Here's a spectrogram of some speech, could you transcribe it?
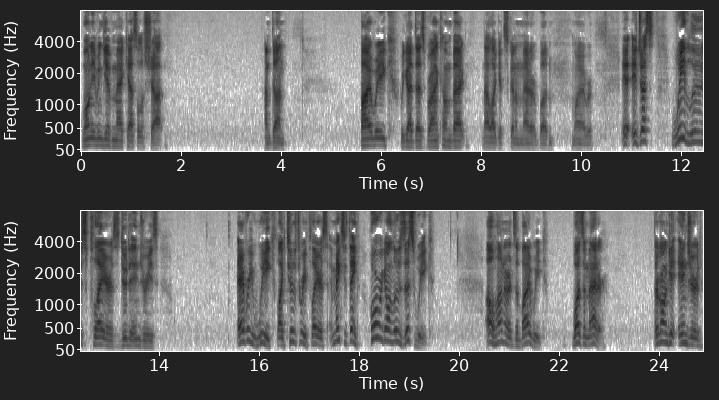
Won't even give Matt Cassel a shot. I'm done. Bye week, we got Dez Bryant coming back. Not like it's gonna matter, but whatever. It it just we lose players due to injuries every week, like two to three players. It makes you think, who are we going to lose this week? Oh, Hunter, it's a bye week. What does it matter? They're going to get injured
